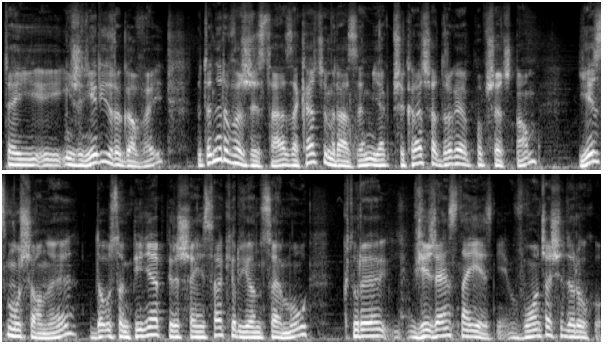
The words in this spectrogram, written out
tej inżynierii drogowej, to ten rowerzysta za każdym razem, jak przekracza drogę poprzeczną, jest zmuszony do ustąpienia pierwszeństwa kierującemu, który wjeżdżając na jezdnię, włącza się do ruchu.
